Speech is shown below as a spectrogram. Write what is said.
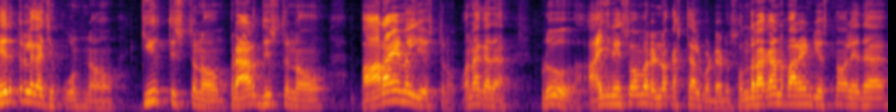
చరిత్రలుగా చెప్పుకుంటున్నాం కీర్తిస్తున్నాం ప్రార్థిస్తున్నాం పారాయణలు చేస్తున్నాం. అవునా కదా? ఇప్పుడు ఆంజనేయ స్వామి వారు ఎన్నో కష్టాలు పడ్డాడు. సుందరాకాండ పారాయణ చేస్తున్నావా లేదా?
